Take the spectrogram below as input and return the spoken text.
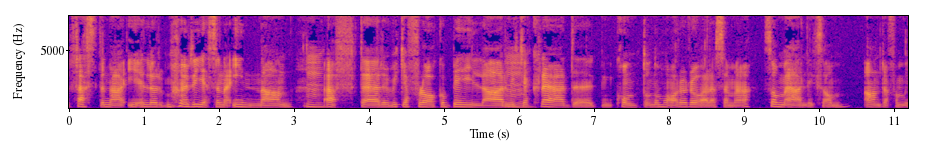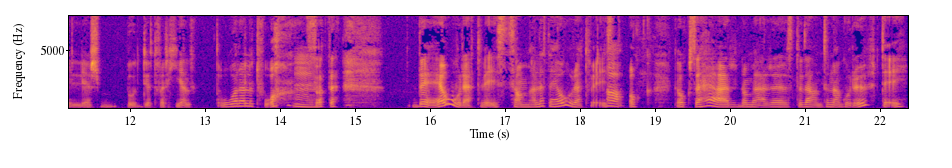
festerna i, eller resorna innan, Mm. efter, vilka flak och bilar, Mm. vilka klädkonton de har att röra sig med. Som är liksom andra familjers budget för helt år eller två. Mm. Så att det, det är orättvist. Samhället är orättvist. Ja. Och det är också här de här studenterna går ut i.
